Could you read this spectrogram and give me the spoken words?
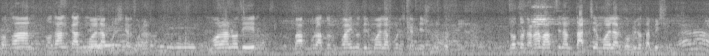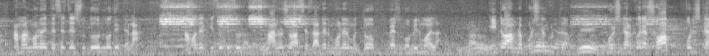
প্রধান প্রধান কাজ ময়লা পরিষ্কার করা। মরা নদীর বা পুরাতন কয় নদীর ময়লা পরিষ্কার দিয়ে শুরু করছি। যতটা না ভাবছিলাম তার চেয়ে ময়লার গভীরতা বেশি। আমার মনে হইতেছে যে শুধু নদীতে না আমাদের কিছু কিছু মানুষও আছে যাদের মনের মধ্যেও বেশ গভীর ময়লা। এটাও আমরা পরিষ্কার করতে হবে। পরিষ্কার করে সব পরিষ্কার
